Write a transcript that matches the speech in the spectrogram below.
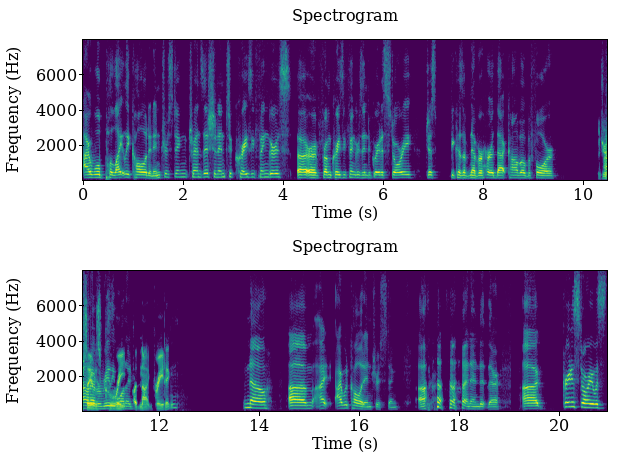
I will politely call it an interesting transition into Crazy Fingers, uh, or from Crazy Fingers into Greatest Story, just because I've never heard that combo before. Would you say don't it was really great wanna- but not grating? No, um, I I would call it interesting, uh, and end it there. Uh, greatest story was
